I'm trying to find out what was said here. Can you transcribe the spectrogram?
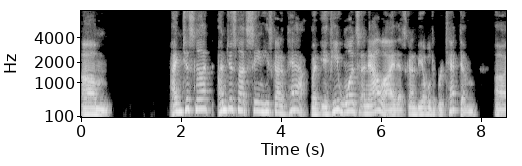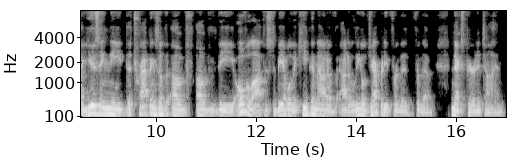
Um I'm just not I'm just not seeing he's got a path. But if he wants an ally that's going to be able to protect him uh, using the the trappings of of of the Oval Office to be able to keep him out of out of legal jeopardy for the for the next period of time.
